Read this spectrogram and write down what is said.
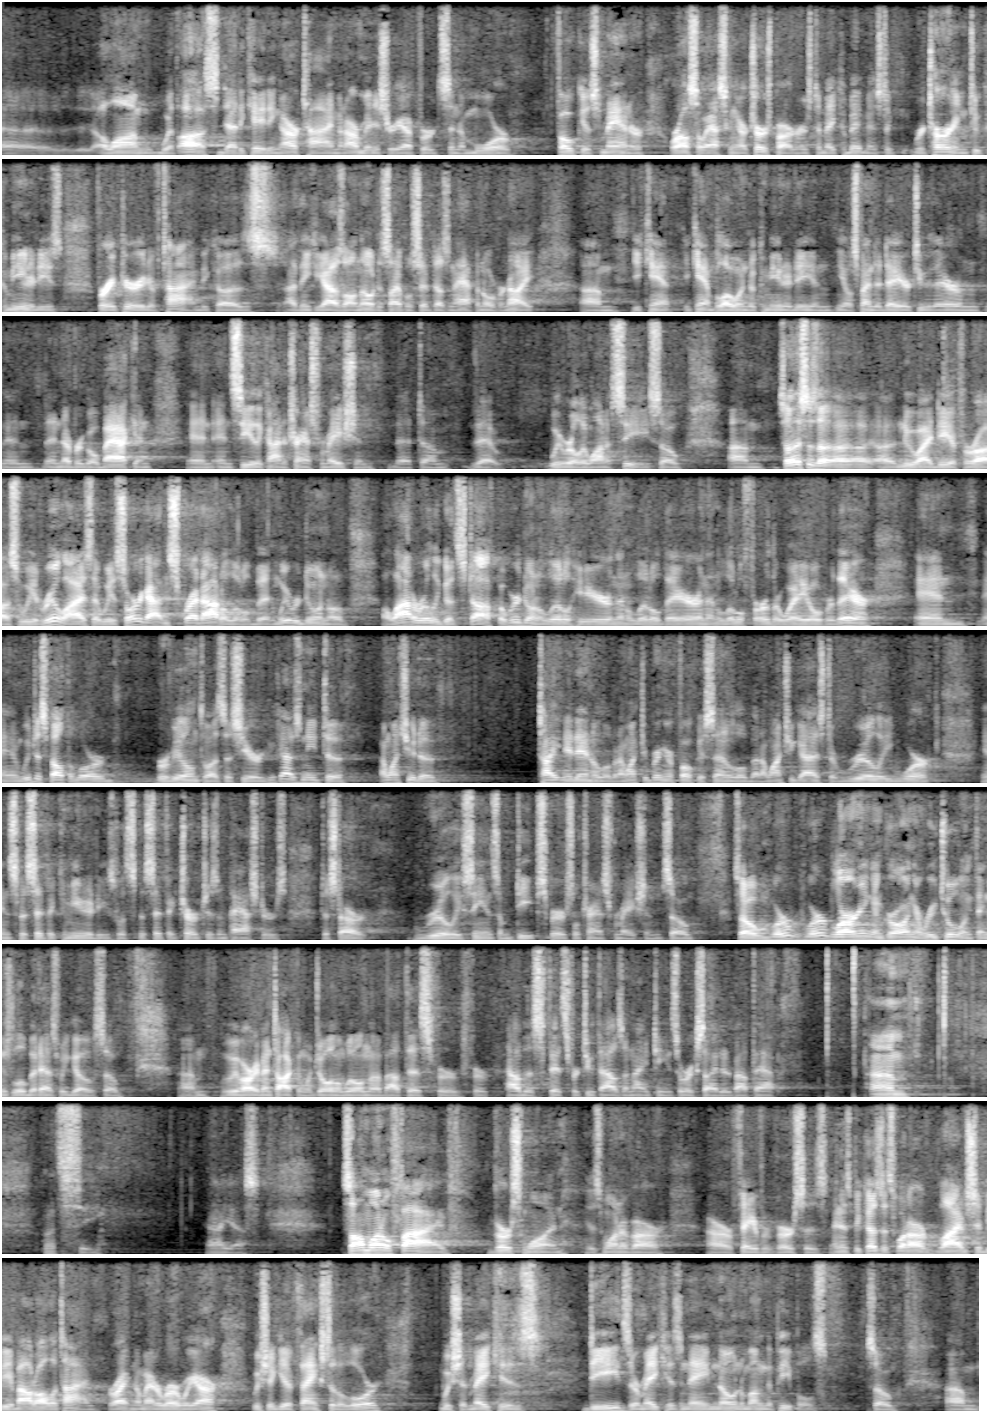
along with us dedicating our time and our ministry efforts in a more focused manner. We're also asking our church partners to make commitments to returning to communities for a period of time because I think you guys all know discipleship doesn't happen overnight. Um, you can't you can't blow into a community and you know spend a day or two there and, and, and never go back and, and, and see the kind of transformation that um, that we really want to see. So um, so this is a, a, new idea for us. We had realized that we had sort of gotten spread out a little bit, and we were doing a, a lot of really good stuff, but we were doing a little here and then a little there and then a little further away over there, and and we just felt the Lord revealing to us this year. You guys need to. I want you to tighten it in a little bit. I want you to bring your focus in a little bit. I want you guys to really work in specific communities with specific churches and pastors to start really seeing some deep spiritual transformation. So. So we're, we're learning and growing and retooling things a little bit as we go. So um, we've already been talking with Joel and Wilna about this for, for how this fits for 2019. So we're excited about that. Um, let's see. Ah, yes. Psalm 105, verse 1, is one of our, our favorite verses. And it's because it's what our lives should be about all the time, right? No matter where we are, we should give thanks to the Lord. We should make his deeds or make his name known among the peoples. So, um,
